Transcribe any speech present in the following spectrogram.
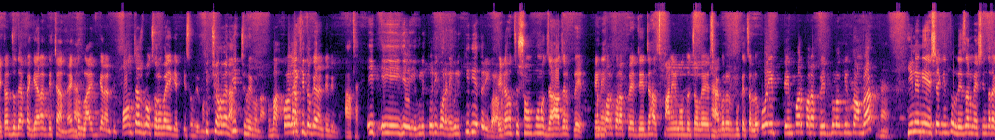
এটার যদি আপনি গ্যারান্টি চান একদম লাইফ গ্যারান্টি পঞ্চাশ বছরও ভাই গেট কিছু হইব না। কিচ্ছু হবে না? কিচ্ছু হইব না। বাহ পুরো লিখিত গ্যারান্টি দিব। আচ্ছা এই এই এই যে এগুলি তৈরি করেন এগুলি কি দিয়ে তৈরি করা এটা হচ্ছে সম্পূর্ণ জাহাজের প্লেট টেম্পার করা প্লেট যে জাহাজ পানির মধ্যে চলে সাগরের বুকে চলে ওই টেম্পার করা প্লেটগুলো কিন্তু আমরা হ্যাঁ। কিনে নিয়ে এসে কিন্তু লেজার মেশিন দ্বারা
